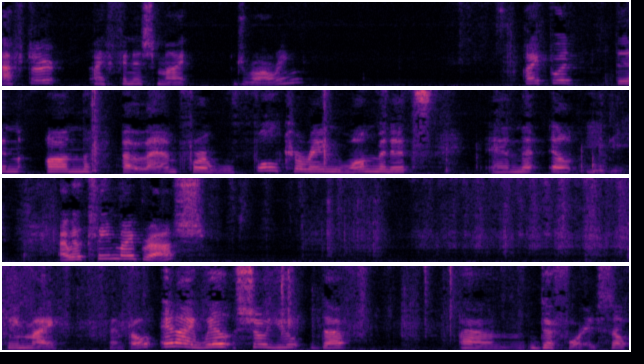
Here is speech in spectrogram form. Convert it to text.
After I finish my drawing, I put in on a lamp for full curing one minute in LED. I will clean my brush, clean my sample, and I will show you the um, the foil. So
